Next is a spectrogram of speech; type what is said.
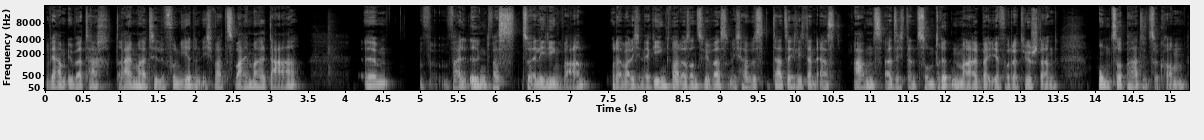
wir haben über Tag dreimal telefoniert und ich war zweimal da, ähm, weil irgendwas zu erledigen war oder weil ich in der Gegend war oder sonst wie was. Und ich habe es tatsächlich dann erst abends, als ich dann zum dritten Mal bei ihr vor der Tür stand um zur Party zu kommen,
